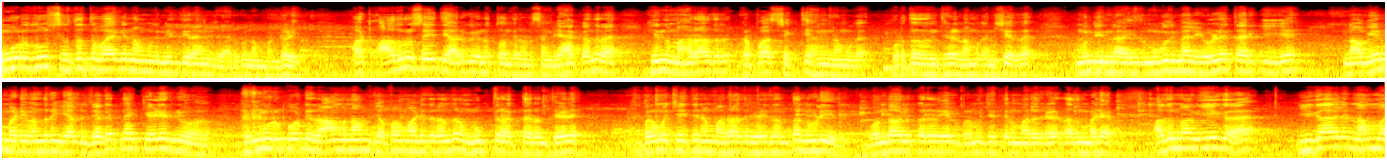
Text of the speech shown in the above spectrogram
ಮೂರು ದಿವಸ ಸತತವಾಗಿ ನಮಗೆ ನಿದ್ದೆ ಇರಂಗಿಲ್ಲ ಯಾರಿಗೂ ನಮ್ಮ ಮಂಡಳಿ. ಅಟ್ ಆದರೂ ಸಹಿತ ಯಾರಿಗೂ ಏನೂ ತೊಂದರೆ ಅನ್ಸಂಗಿಲ್ಲ. ಯಾಕಂದ್ರೆ ಹಿಂದೆ ಮಹಾರಾಜರ ಕೃಪಾ ಶಕ್ತಿ ಹಂಗೆ ನಮ್ಗೆ ಕೊಡ್ತದೆ ಅಂಥೇಳಿ ನಮ್ಗೆ ಅನಿಸ್ಯದ. ಮುಂದಿನ ಇದು ಮುಗಿದ ಮೇಲೆ ಏಳನೇ ತಾರೀಕಿಗೆ ನಾವೇನು ಮಾಡೀವಿ ಅಂದ್ರೆ ಎಲ್ಲ ಜಗತ್ತಿನಾಗ ಕೇಳಿರಿ ನೀವು. ಹದಿಮೂರು ಕೋಟಿ ರಾಮನಾಮ ಜಪ ಮಾಡಿದ್ರಂದ್ರೆ ಮುಕ್ತರಾಗ್ತಾರೆ ಅಂಥೇಳಿ ಬ್ರಹ್ಮಚೈತನ್ಯ ಮಹಾರಾಜರು ಹೇಳಿದಂಥ ನುಡಿ ಇದು. ಗೊಂದಾವಲಿಕರ ಏನು ಬ್ರಹ್ಮಚೈತನ್ಯ ಮಹಾರಾಜರು ಹೇಳಿ ಅದನ್ನು ಮಾಡ್ಯಾರ. ಅದನ್ನು ನಾವು ಈಗ ಈಗಾಗಲೇ ನಮ್ಮ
